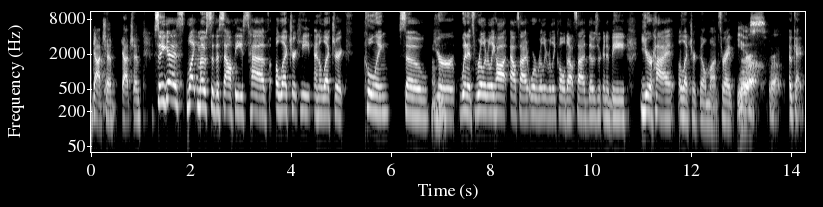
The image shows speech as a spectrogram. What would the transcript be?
gotcha gotcha so you guys like most of the southeast have electric heat and electric cooling. So uh-huh. you're when it's really, really hot outside or really, really cold outside, those are going to be your high electric bill months, right? Yes. Right, right. Okay.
